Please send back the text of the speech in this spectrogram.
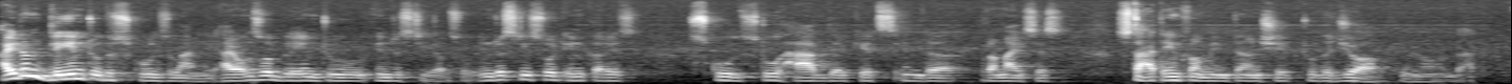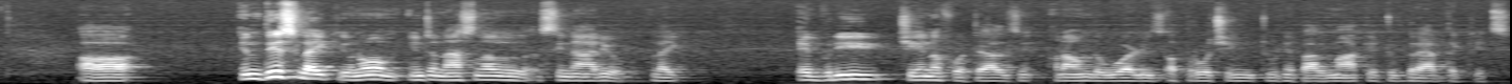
I don't blame to the schools only. I also blame to industry also. Industry should encourage schools to have their kids in the premises, starting from internship to the job. You know that. Uh, in this like you know international scenario like every chain of hotels around the world is approaching to nepal market to grab the kids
